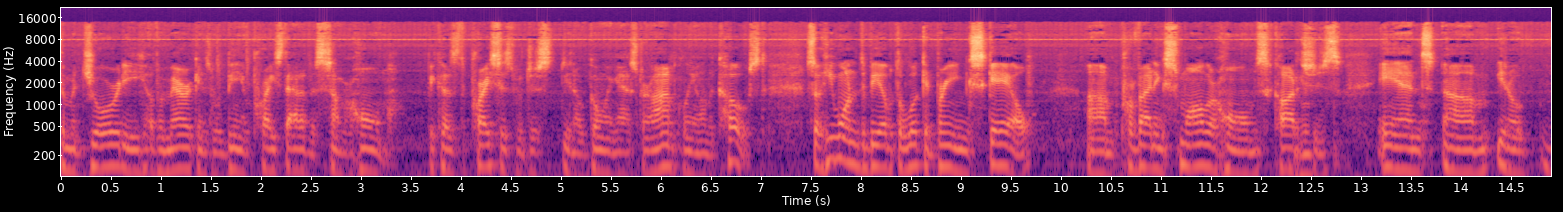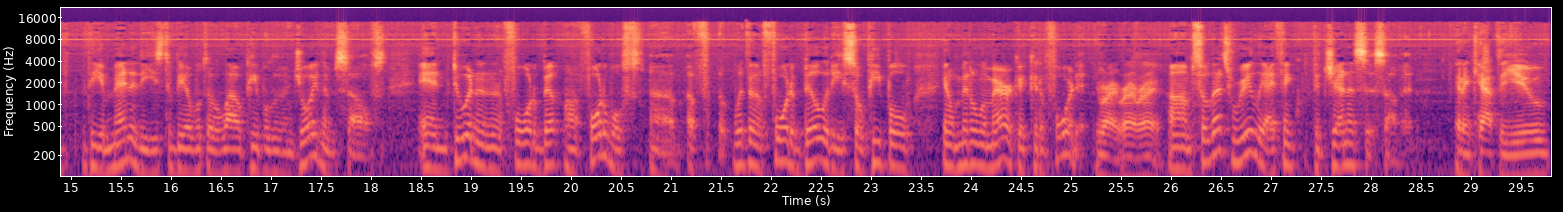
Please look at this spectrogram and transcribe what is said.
the majority of Americans were being priced out of a summer home because the prices were just, you know, going astronomically on the coast. So he wanted to be able to look at bringing scale, um, providing smaller homes, cottages, mm-hmm. and, um, you know, the amenities to be able to allow people to enjoy themselves and do it in an affordable, affordable uh, with an affordability, so people, you know, middle America could afford it. Right, right, right. Um, so that's really, I think, the genesis of it. And in Kathy, you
